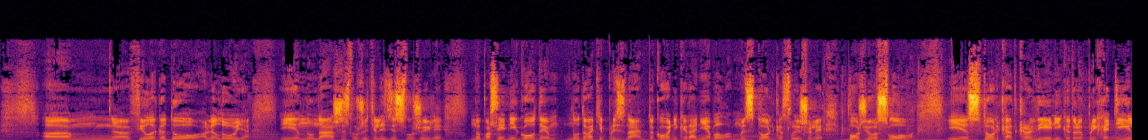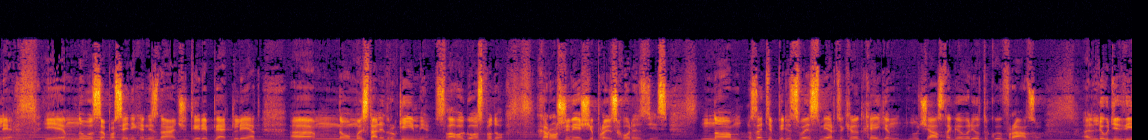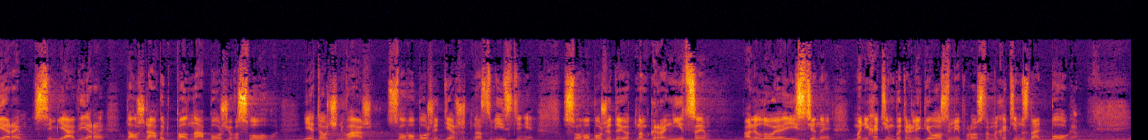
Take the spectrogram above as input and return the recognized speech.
Фила Гадо, аллилуйя. И ну, наши служители здесь служили. Но последние годы, ну давайте признаем, такого никогда не было. Мы столько слышали Божьего Слова. И столько откровений, которые приходили. И ну, за последних, я не знаю, 4-5 лет, э, ну, мы стали другими. Слава Господу. Хорошие вещи происходят здесь. Но, знаете, перед своей смертью Кеннет Хейген ну, часто говорил такую фразу – люди веры, семья веры должна быть полна Божьего Слова. И это очень важно. Слово Божье держит нас в истине. Слово Божье дает нам границы, аллилуйя, истины. Мы не хотим быть религиозными просто, мы хотим знать Бога.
